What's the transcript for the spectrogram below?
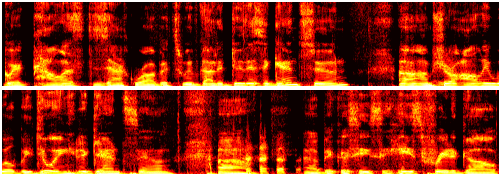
Greg Palast, Zach Roberts. We've got to do this again soon. Uh, I'm sure Ollie will be doing it again soon uh, uh, because he's he's free to go.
